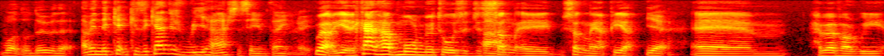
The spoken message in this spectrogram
what they'll do with it. I mean, they can't because they can't just rehash the same thing, right? Well, yeah, they can't have more Mutos that just Aye. suddenly suddenly appear. Yeah. Um. However, we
